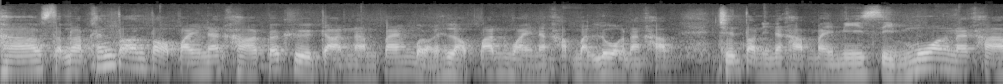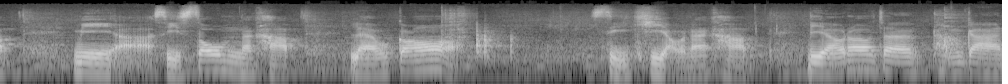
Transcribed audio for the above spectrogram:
ครับสำหรับขั้นตอนต่อไปนะครับก็คือการนำแป้งบนลอยที่เราปั้นไว้นะครับมาลวกนะครับ เช่นตอนนี้นะครับไม่มีสีม่วงนะครับ มีสีส้มนะครับ แล้วก็ สีเขียวนะครับ เดี๋ยวเราจะทำการ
